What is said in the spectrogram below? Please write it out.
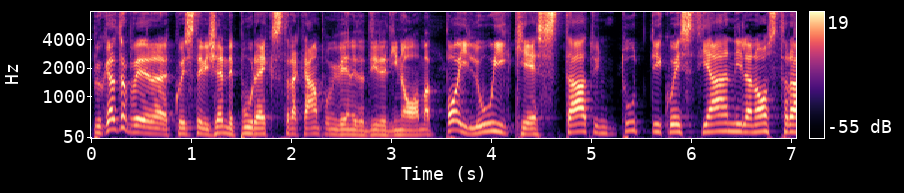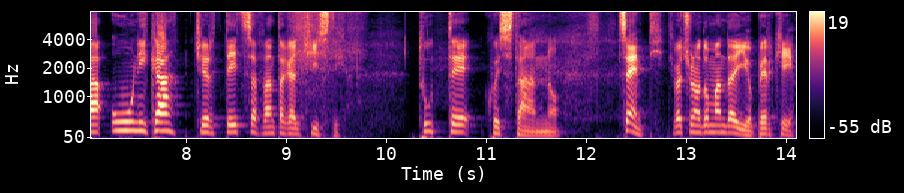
più che altro per queste vicende pure extracampo mi viene da dire di no, ma poi lui che è stato in tutti questi anni la nostra unica certezza fantacalcistica. Tutte quest'anno. Senti, ti faccio una domanda io, perché?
